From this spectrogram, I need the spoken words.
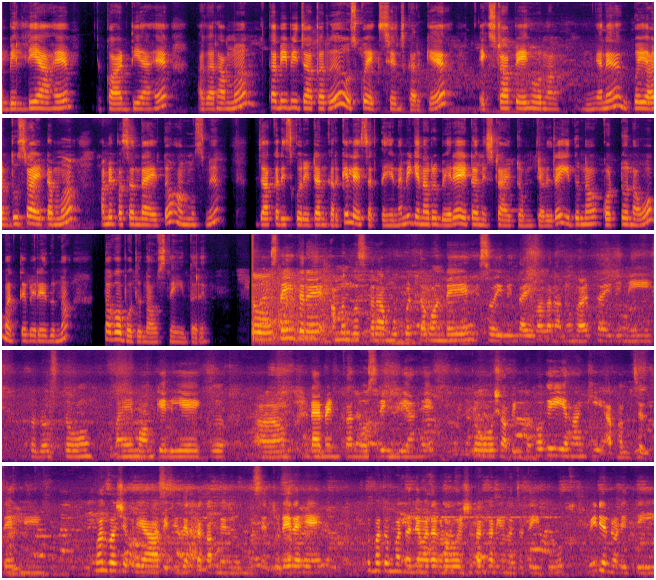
ಬಿಲ್ ದಿಯಾ दिया ಕಾರ್ಡ್ ದಿಯೆ दिया है अगर हम कभी भी जाकर उसको एक्सचेंज करके एक्स्ट्रा पे होना यानी कोई और दूसरा आइटम हमें पसंद आए तो हम उसमें ಜಾಕರ್ ಇಸ್ಕೋ ರಿಟರ್ನ್ ಕರ್ಕೆ ಲೇ ಸಕ್ತೆ ನಮಗೇನಾದ್ರು ಬೇರೆ ಐಟಮ್ ಇಷ್ಟ ಆಯಿತು ಅಂತೇಳಿದ್ರೆ ಇದು ನಾವು ಕೊಟ್ಟು ನಾವು ಮತ್ತೆ ಬೇರೆ ಇದನ್ನು ತಗೋಬೋದು ನಾವು ಸ್ನೇಹಿತರೆ. ಸೊ ಸ್ನೇಹಿತರೆ ಅಮ್ಮನಿಗೋಸ್ಕರ ಮುಗ್ಬಿಟ್ಟು ತಗೊಂಡೆ ಸೊ ಇಲ್ಲಿಂದ ಇವಾಗ ನಾನು ಹೊರಡ್ತಾ ಇದ್ದೀನಿ तो दोस्तों मैं मॉम के लिए एक डायमंड का नोस रिंग लिया है तो शॉपिंग तो हो गई यहाँ की अब हम चलते हैं बहुत बहुत शुक्रिया आप इतनी देर तक आप मेरे मुझसे जुड़े रहे ತುಂಬ ತುಂಬ ಧನ್ಯವಾದಗಳು ಇಷ್ಟು ತನಕ ನೀವು ನನ್ನ ಜೊತೆ ಇದ್ದು ವಿಡಿಯೋ ನೋಡಿದ್ರಿ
